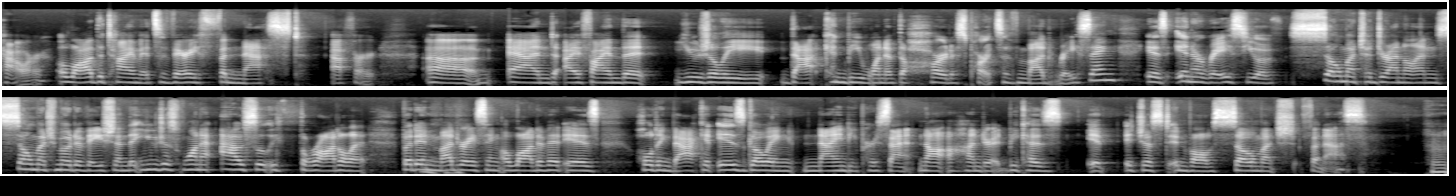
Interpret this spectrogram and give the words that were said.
power. A lot of the time, it's a very finessed effort. Um, and I find that usually that can be one of the hardest parts of mud racing is in a race you have so much adrenaline so much motivation that you just want to absolutely throttle it. But in mud racing a lot of it is holding back. It is going 90% not 100 because it it just involves so much finesse. Hmm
